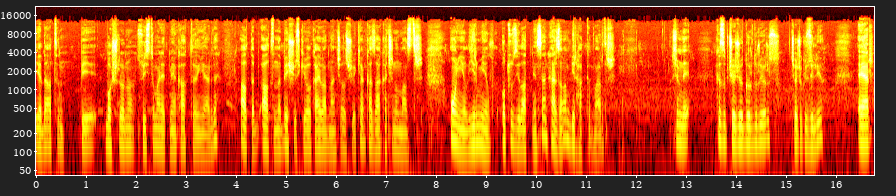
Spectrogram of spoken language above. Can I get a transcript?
ya da atın bir boşluğunu suistimal etmeye kalktığın yerde altta, altında 500 kiloluk hayvandan çalışıyorken kaza kaçınılmazdır. 10 yıl, 20 yıl, 30 yıl at binsen her zaman bir hakkın vardır. Şimdi kızıp çocuğu durduruyoruz. Çocuk üzülüyor. Eğer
